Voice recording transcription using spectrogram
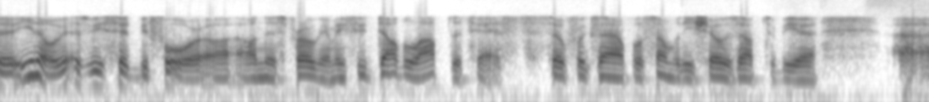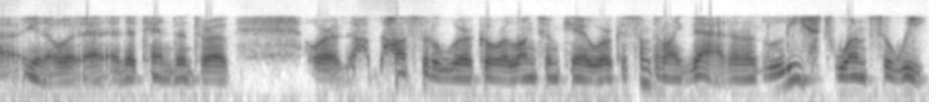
uh, you know, as we said before uh, on this program, if you double up the tests, so for example, somebody shows up to be a uh, you know, an attendant or a, or a hospital worker or a long-term care worker, something like that, and at least once a week,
